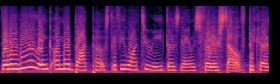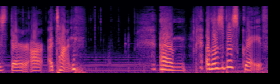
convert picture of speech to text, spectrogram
There will be a link on my blog post if you want to read those names for yourself because there are a ton. Um, Elizabeth's grave.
